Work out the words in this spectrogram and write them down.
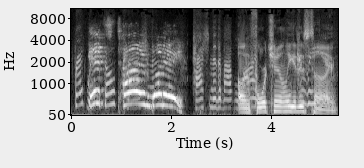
Fred was It's so time, Bunny! passionate about lying. Unfortunately, it is time.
